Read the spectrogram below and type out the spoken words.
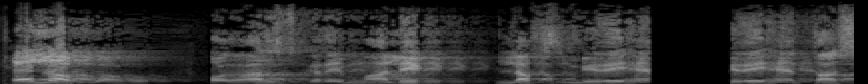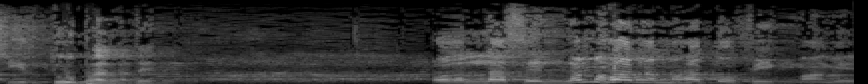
پھیلا ہوا ہو اور عرض کرے، مالک، لفظ میرے ہیں میرے ہیں، تاثیر تو بھر دے۔ اور اللہ سے لمحہ لمحہ توفیق مانگے۔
